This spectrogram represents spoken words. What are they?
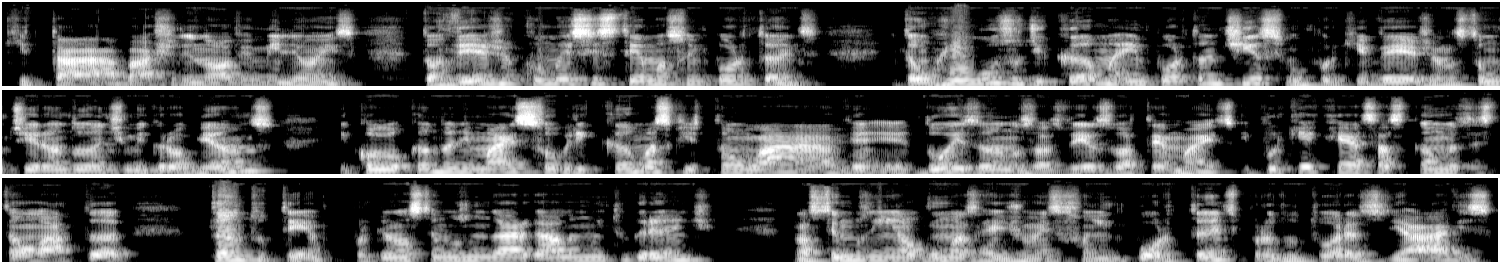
que está abaixo de 9 milhões. Então veja como esses temas são importantes. Então, o reuso de cama é importantíssimo, porque, veja, nós estamos tirando antimicrobianos e colocando animais sobre camas que estão lá há dois anos, às vezes, ou até mais. E por que, que essas camas estão lá tanto tempo? Porque nós temos um gargalo muito grande. Nós temos em algumas regiões que são importantes produtoras de aves,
